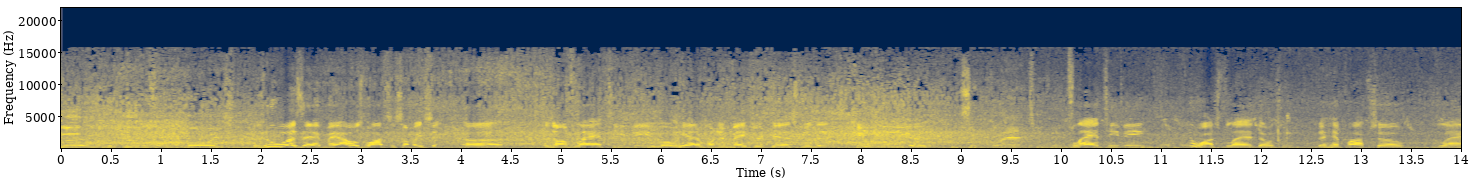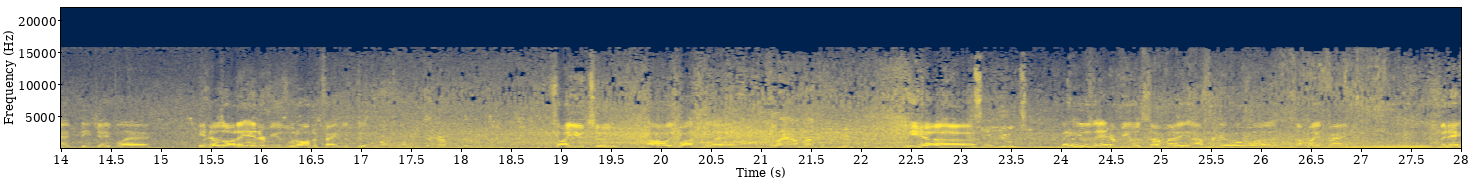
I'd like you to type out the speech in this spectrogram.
good. I'm gonna look good in front of the boys. Cause who was that, man? I was watching somebody say, uh, it was on Vlad TV. Well, he had one of the major guests. Was it QB or It's a TV. Vlad TV? You watch Vlad, don't you? The hip hop show, Vlad, DJ Vlad. He does all the interviews with all the famous people. Right, I mean, they have to do it. It's on YouTube. I always watch Vlad. Glad, I'm not gonna remember. He uh, It's on YouTube. Like, he was interviewing somebody, I forget who it was, somebody famous. But they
